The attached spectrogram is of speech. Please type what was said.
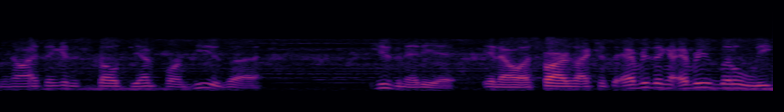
you know, I think it just the end for him. He is a he's an idiot. You know, as far as I just everything, every little leak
